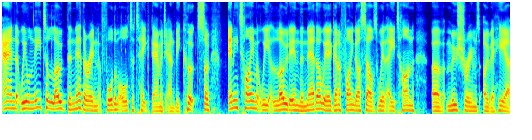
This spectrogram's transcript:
and we will need to load the nether in for them all to take damage and be cooked. So anytime we load in the nether, we're going to find ourselves with a ton of mooshrooms over here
